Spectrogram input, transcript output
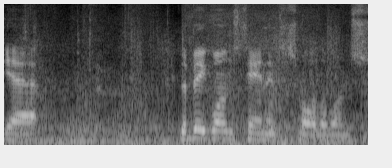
Yeah. The big ones turn into smaller ones.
